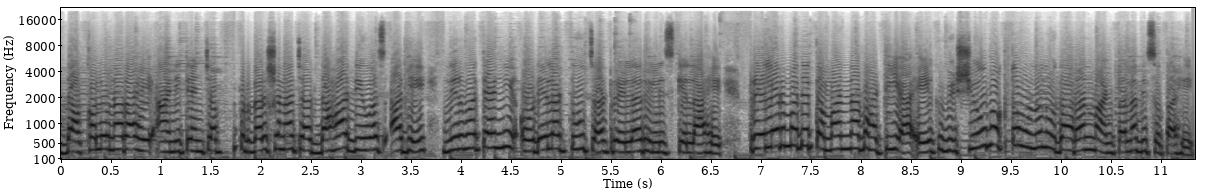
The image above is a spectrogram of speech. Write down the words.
दाखल होणार आहे आणि त्यांच्या प्रदर्शनाच्या दहा दिवस आधी निर्मात्यांनी ओडेला टू चा ट्रेलर रिलीज केला आहे. ट्रेलरमध्ये तमन्ना भाटिया एक शिवभक्त म्हणून उदाहरण मांडताना दिसत आहे.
